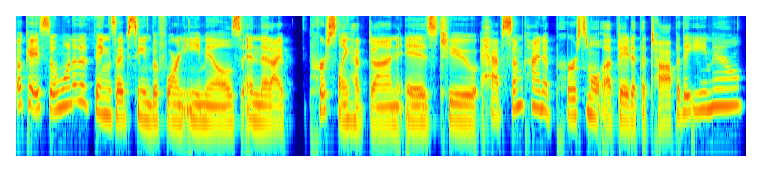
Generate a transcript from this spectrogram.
Okay, so one of the things I've seen before in emails and that I personally have done is to have some kind of personal update at the top of the email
